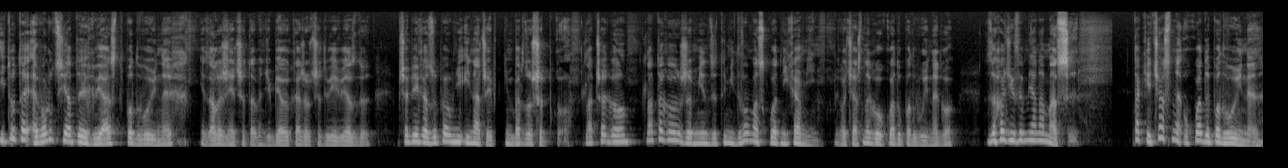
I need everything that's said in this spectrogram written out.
I tutaj ewolucja tych gwiazd podwójnych, niezależnie czy to będzie biały karzeł, czy dwie gwiazdy, przebiega zupełnie inaczej, im bardzo szybko. Dlaczego? Dlatego, że między tymi dwoma składnikami tego ciasnego układu podwójnego zachodzi wymiana masy. Takie ciasne układy podwójne,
